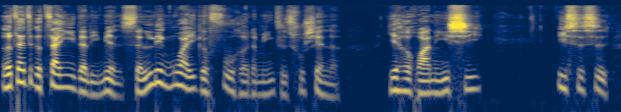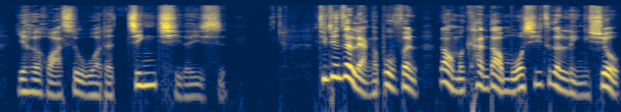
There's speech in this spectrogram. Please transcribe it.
而在这个战役的里面，神另外一个复合的名字出现了——耶和华尼西，意思是耶和华是我的惊奇的意思。今天这两个部分，让我们看到摩西这个领袖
